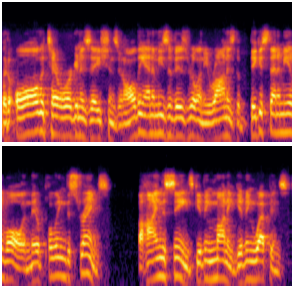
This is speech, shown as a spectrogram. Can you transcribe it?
but all the terror organizations and all the enemies of Israel. And Iran is the biggest enemy of all. And they're pulling the strings behind the scenes, giving money, giving weapons,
